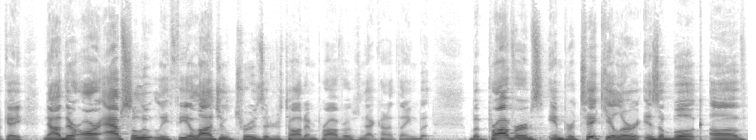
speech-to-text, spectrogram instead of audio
Okay? Now, there are absolutely theological truths that are taught in Proverbs and that kind of thing, but, but Proverbs in particular is a book of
